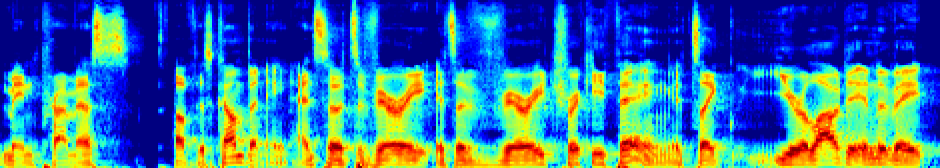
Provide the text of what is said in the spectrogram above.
main premise of this company. And so it's a very it's a very tricky thing. It's like you're allowed to innovate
